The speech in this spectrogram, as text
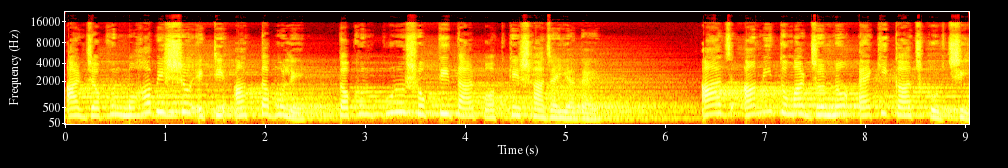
আর যখন মহাবিশ্ব একটি আত্মা বলে, তখন পুরো শক্তি তার পথকে সাজাইয়া দেয়। আজ আমি তোমার জন্য একই কাজ করছি।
